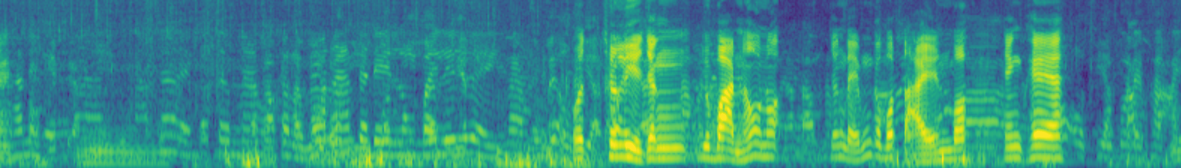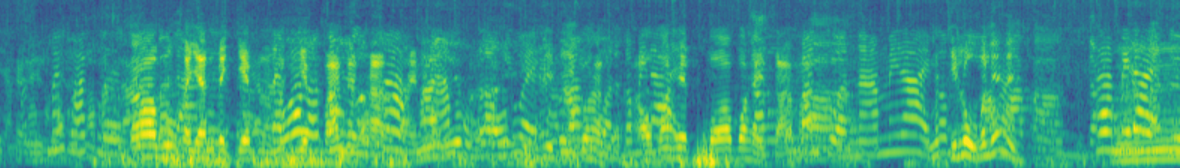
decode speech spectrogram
นะคะเนี่ยอืมใช่ก็เติมน้ำตลอดเพราะน้ำจะเดินลงไปเรื่อยเพราะเชอรี่จังอยู่บ้านเฮาเนาะจังไดมันก็บ่ตายแม่นบ่แฮงแพ้ๆ ไม่พักเลยก็ผู้ขยันไปเก็บนะแต่มันว่าเก็บเราต้บ้าอนงกันรู้ขาดค่าให้ของมันน้ำของเราด้วยให้ดีบางก็ส่วนก็ไม่เอาบ่ได้เฮ็ดบ่บ่ให้สามารบาถ งส่วนน้ำไม่ได้มันก็กินลูกมันนี่นี่ ถ้าไม่ได้คือ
